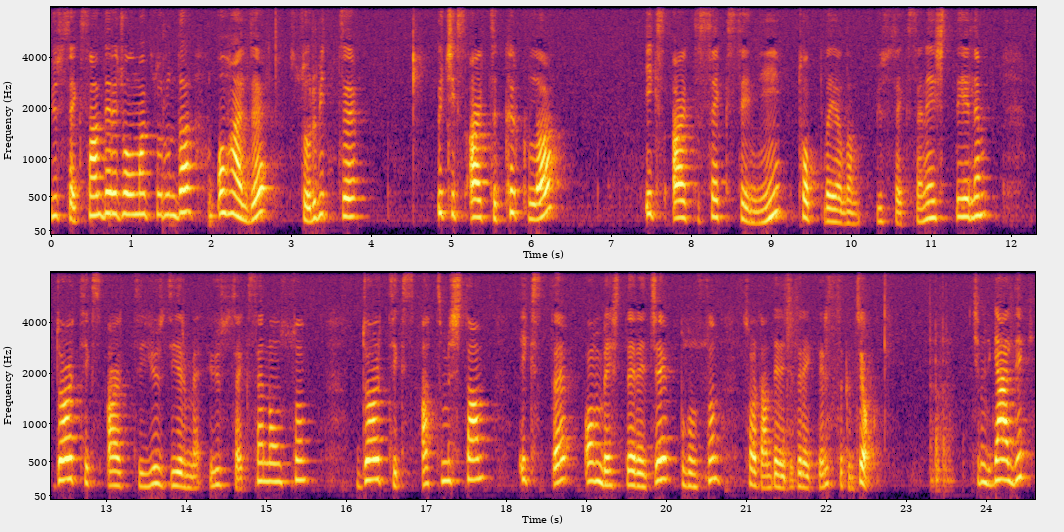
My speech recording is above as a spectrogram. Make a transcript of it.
180 derece olmak zorunda. O halde soru bitti. 3x artı 40 ile x artı 80'i toplayalım. 180'e eşitleyelim. 4x artı 120 180 olsun. 4x 60'tan x de 15 derece bulunsun. Sonradan derece direkleri sıkıntı yok. Şimdi geldik.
